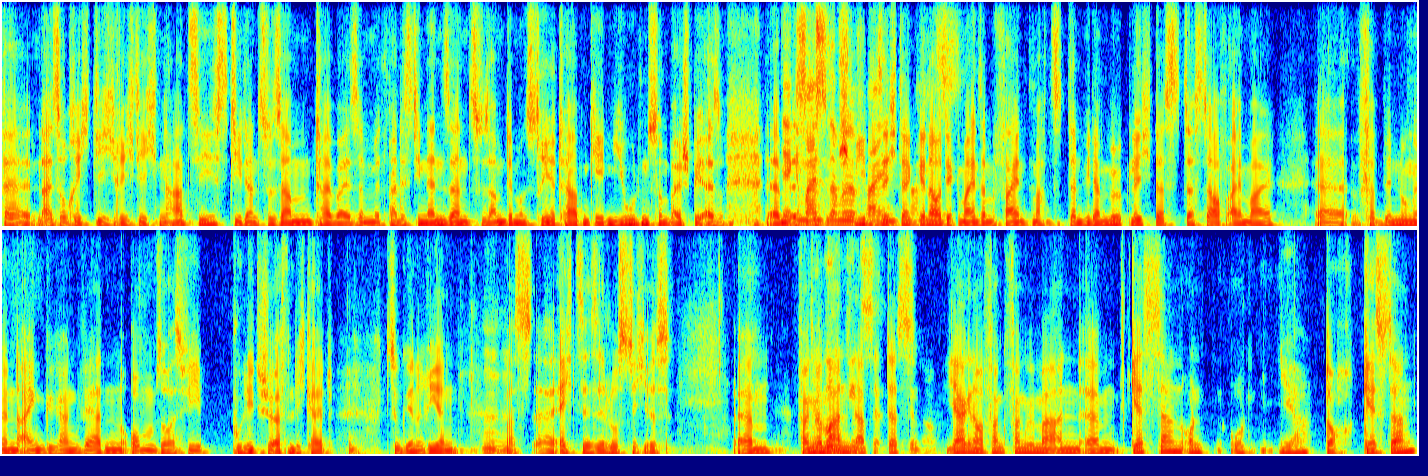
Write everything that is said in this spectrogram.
äh, also richtig, richtig Nazis, die dann zusammen teilweise mit Palästinensern zusammen demonstriert haben gegen Juden zum Beispiel. Also ähm, Der es, es gemeinsame schmieden Feind sich dann, genau, der gemeinsame Feind macht es dann wieder möglich, dass, dass da auf einmal äh, Verbindungen eingegangen werden, um sowas wie politische Öffentlichkeit zu generieren, Mhm. was äh, echt sehr, sehr lustig ist. Ähm, fangen Ja, wir mal an, denn? dass, Genau. ja genau, fang, fangen wir mal an. Ähm, gestern und, und ja, doch, gestern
